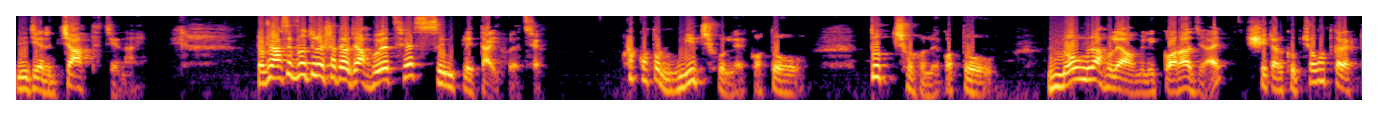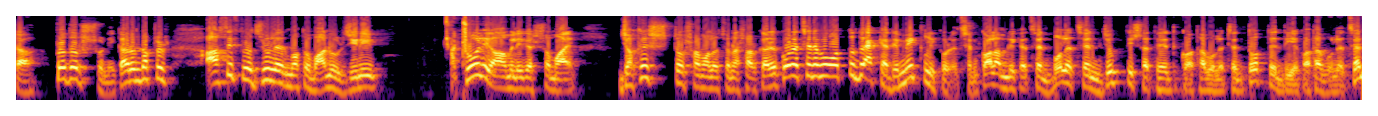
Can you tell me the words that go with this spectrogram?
নিজের জাত চেনায়। ডক্টর আসিফ নজরুলের সাথে যা হয়েছে সিম্পলি তাই হয়েছে। ওরা কত নিচ হলে, কত তুচ্ছ হলে, কত নোংরা হলে আওয়ামী লীগ করা যায় সেটার খুব চমৎকার একটা প্রদর্শনী। কারণ ডক্টর আসিফ নজরুলের মতো মানুষ যিনি ট্রলি আওয়ামী লীগের সময় যথেষ্ট সমালোচনা সরকারের করেছেন এবং অত্যন্ত একাডেমিকলি করেছেন। কলাম লিখেছেন, বলেছেন, যুক্তির সাথে কথা বলেছেন, তথ্যের দিয়ে কথা বলেছেন।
